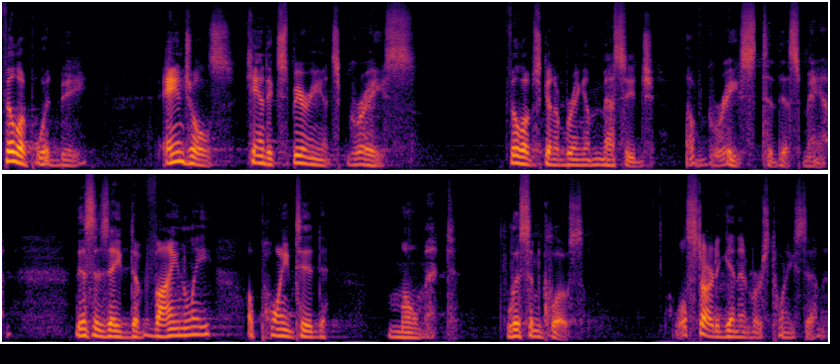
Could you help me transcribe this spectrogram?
Philip would be. Angels can't experience grace. Philip's going to bring a message of grace to this man. This is a divinely appointed moment. Listen close. We'll start again in verse 27.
